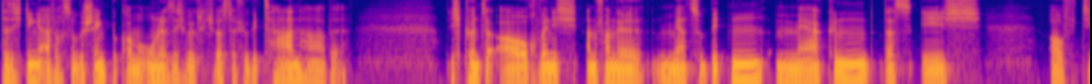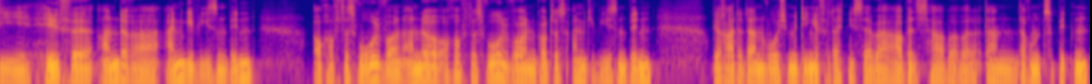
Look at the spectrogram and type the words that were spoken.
dass ich Dinge einfach so geschenkt bekomme, ohne dass ich wirklich was dafür getan habe. Ich könnte auch, wenn ich anfange mehr zu bitten, merken, dass ich auf die Hilfe anderer angewiesen bin auch auf das Wohlwollen anderer, auch auf das Wohlwollen Gottes angewiesen bin. Gerade dann, wo ich mir Dinge vielleicht nicht selber erarbeitet habe, aber dann darum zu bitten,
